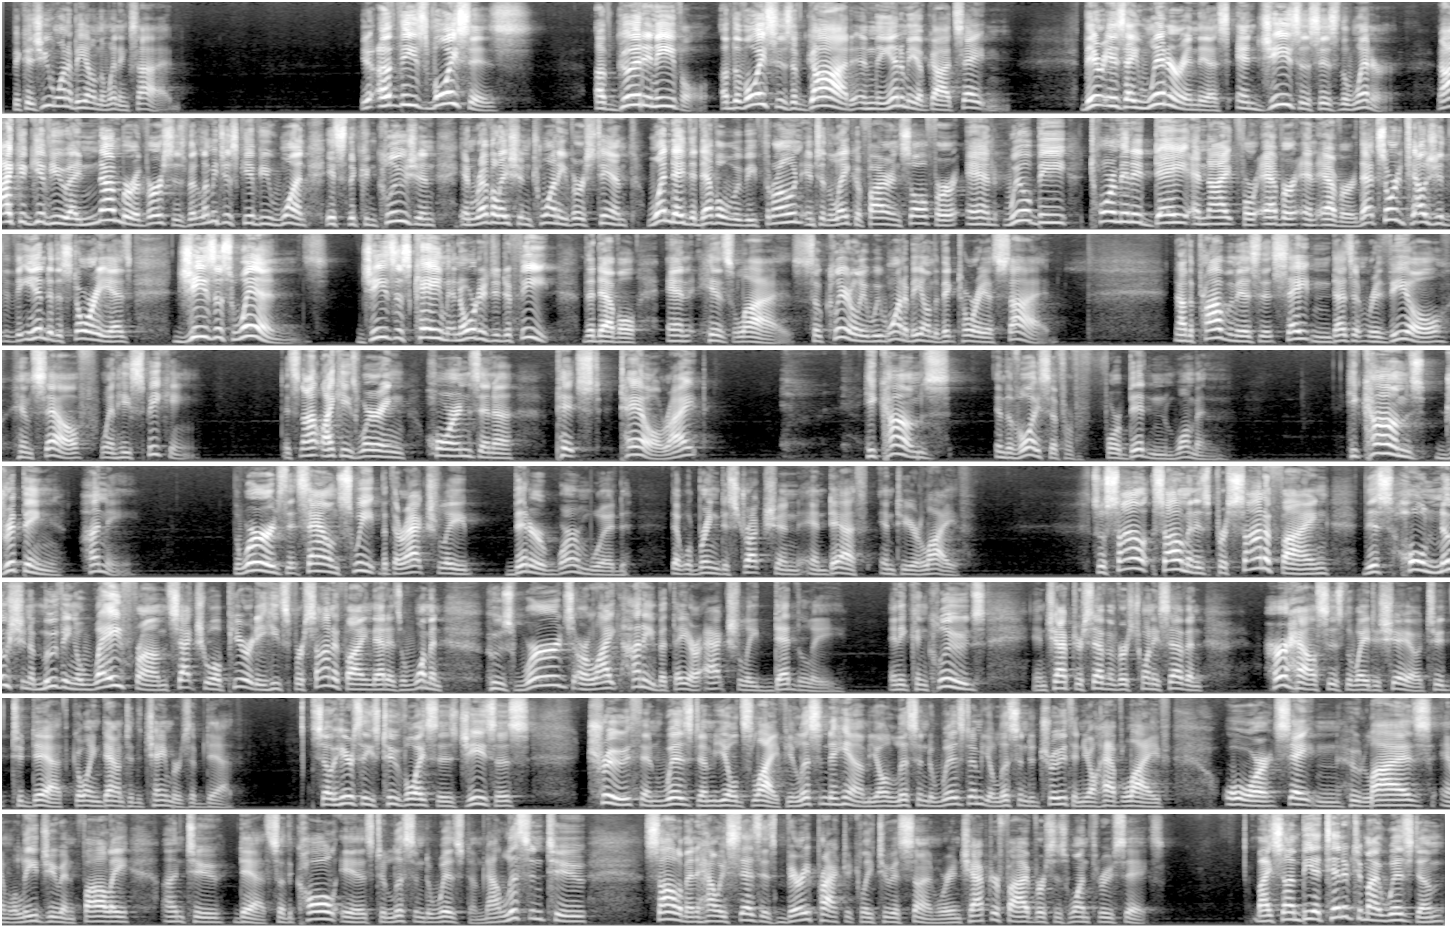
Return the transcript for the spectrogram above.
because you want to be on the winning side. You know, of these voices, of good and evil, of the voices of God and the enemy of God, Satan. There is a winner in this, and Jesus is the winner. Now, I could give you a number of verses, but let me just give you one. It's the conclusion in Revelation 20, verse 10. One day the devil will be thrown into the lake of fire and sulfur and will be tormented day and night forever and ever. That sort of tells you that the end of the story is Jesus wins. Jesus came in order to defeat the devil and his lies. So clearly, we want to be on the victorious side. Now, the problem is that Satan doesn't reveal himself when he's speaking. It's not like he's wearing horns and a pitched tail, right? He comes in the voice of a forbidden woman. He comes dripping honey. The words that sound sweet, but they're actually bitter wormwood that will bring destruction and death into your life. So Sol- Solomon is personifying this whole notion of moving away from sexual purity. He's personifying that as a woman whose words are like honey, but they are actually deadly. And he concludes in chapter 7, verse 27 her house is the way to Sheol, to, to death, going down to the chambers of death. So here's these two voices Jesus truth and wisdom yields life. You listen to him, you'll listen to wisdom, you'll listen to truth, and you'll have life. Or Satan, who lies and will lead you in folly unto death. So the call is to listen to wisdom. Now, listen to Solomon, how he says this very practically to his son. We're in chapter 5, verses 1 through 6. My son, be attentive to my wisdom,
